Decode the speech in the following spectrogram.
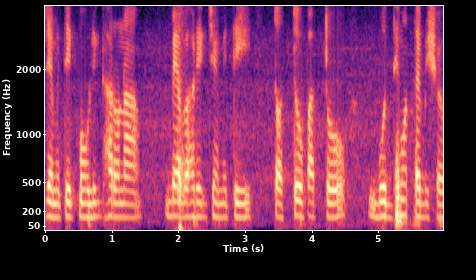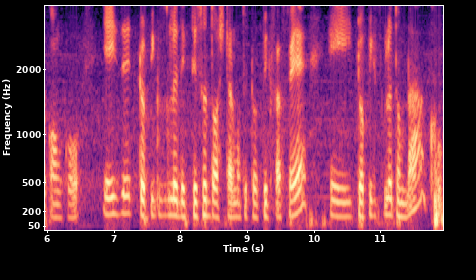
জ্যামিতিক মৌলিক ধারণা, ব্যবহারিক জ্যামিতি, তত্ত্ব উপাত্ত, বুদ্ধিমত্তা বিষয়ক অঙ্ক। এই যে টপিকসগুলো দেখতেছো, দশটার মতো টপিকস আছে। এই টপিকসগুলো তোমরা খুব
